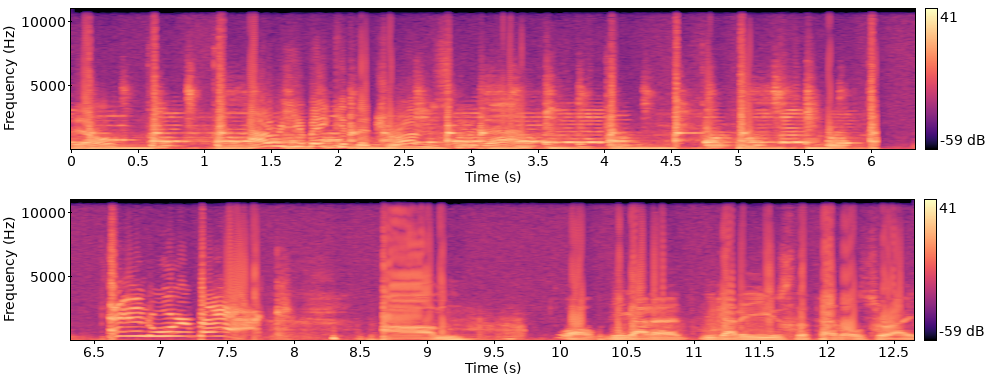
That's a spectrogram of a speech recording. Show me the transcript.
Bill, how are you making the drums do that? And we're back. Um, well, you gotta you gotta use the pedals right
